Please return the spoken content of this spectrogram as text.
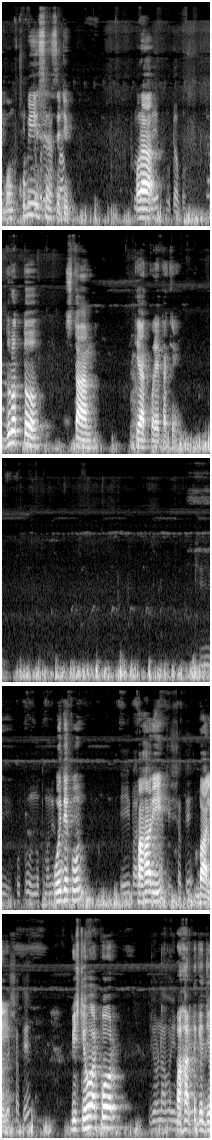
এবং খুবই সেন্সিটিভ ওরা দূরত্ব স্থান ত্যাগ করে থাকে। ওই দেখুন এই পাহাড়ি বালি। সাথে বৃষ্টি হওয়ার পর পাহাড় থেকে যে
